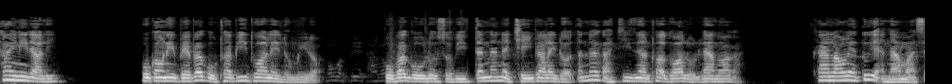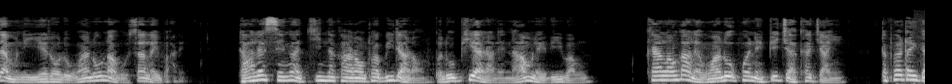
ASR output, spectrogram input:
ထိုင်နေတာလीဟိုကောင်နေဘယ်ဘက်ကိုထွက်ပြေးသွားလဲလို့မေးတော့ဟိုဘက်ကိုလို့ဆိုပြီးတနတ်နဲ့ချိန်ပြလိုက်တော့တနတ်ကကြည်စံထွက်သွားလို့လန့်သွားကခံလောင်လည်းသူ့ရဲ့အနားမှာဆက်မနေရဲတော့လို့ဝမ်တို့နောက်ကိုဆက်လိုက်ပါတယ် ဒါလည်းစင်ကကြီးနှခါတောင်ထွက်ပြီးတာတောင်ဘလို့ဖြစ်ရတာလဲနားမလည်သေးပါဘူးခံလောင်ကလည်းဝမ်တို့အဖွဲ့နဲ့ပြစ်ကြခတ်ကြရင်တစ်ဖက်တိုက်က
